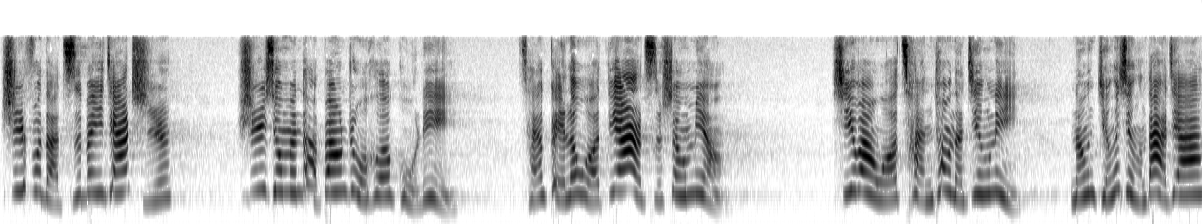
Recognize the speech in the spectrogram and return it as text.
师父的慈悲加持，师兄们的帮助和鼓励，才给了我第二次生命。希望我惨痛的经历能警醒大家。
